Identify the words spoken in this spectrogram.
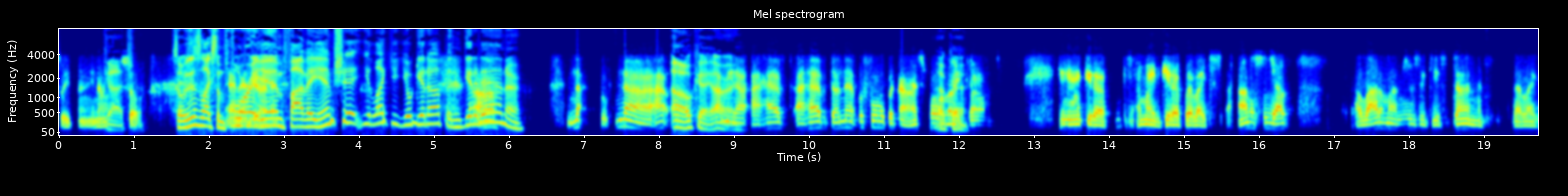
sleeping. You know. Gotcha. So so is this like some four a.m., five a.m. shit? You like you you'll get up and get it Uh, in, or no, nah, I, oh, okay, all I right. mean, I, I have I have done that before, but no, it's more Okay. like um, you know, I get up. I might get up at like honestly, I a lot of my music gets done at like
